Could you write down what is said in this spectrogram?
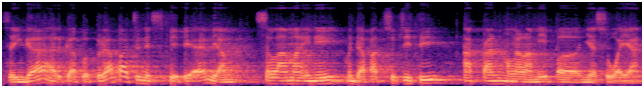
sehingga harga beberapa jenis bbm yang selama ini mendapat subsidi akan mengalami penyesuaian.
